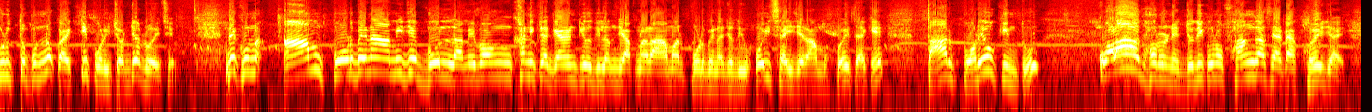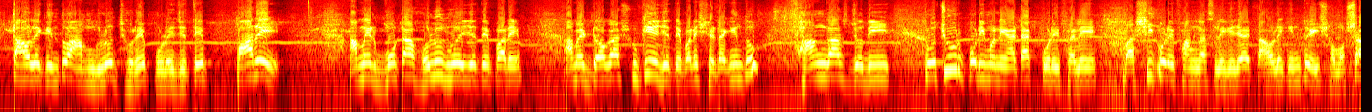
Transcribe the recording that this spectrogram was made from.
গুরুত্বপূর্ণ কয়েকটি পরিচর্যা রয়েছে। দেখুন, আম পড়বে না আমি যে বললাম, এবং খানিকটা গ্যারান্টিও দিলাম যে আপনারা আমার পড়বে না। যদি ওই সাইজের আম হয়ে থাকে, তারপরেও কিন্তু কড়া ধরনের যদি কোনো ফাঙ্গাস অ্যাটাক হয়ে যায়, তাহলে কিন্তু আমগুলো ঝরে পড়ে যেতে পারে। আমের মোটা হলুদ হয়ে যেতে পারে, আমের ডগা শুকিয়ে যেতে পারে, সেটা কিন্তু ফাঙ্গাস যদি প্রচুর পরিমাণে অ্যাটাক করে ফেলে বা শিকড়ে ফাঙ্গাস লেগে যায়, তাহলে কিন্তু এই সমস্যা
